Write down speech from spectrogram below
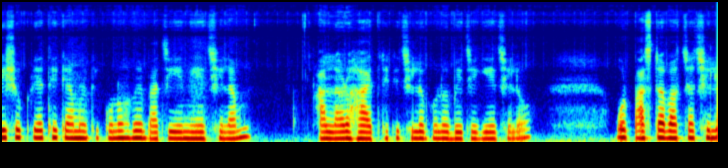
বিষক্রিয়া থেকে আমরা কি কোনোভাবে বাঁচিয়ে নিয়েছিলাম। আল্লাহর হায়াত রেখেছিল বলেও বেঁচে গিয়েছিল। ওর পাঁচটা বাচ্চা ছিল।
